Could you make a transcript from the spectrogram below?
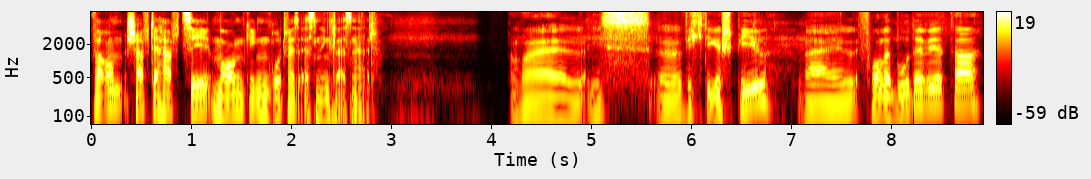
Warum schafft der HFC morgen gegen Rot-Weiß Essen den Klassenerhalt? Weil ist äh, wichtiges Spiel, weil volle Bude wird da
